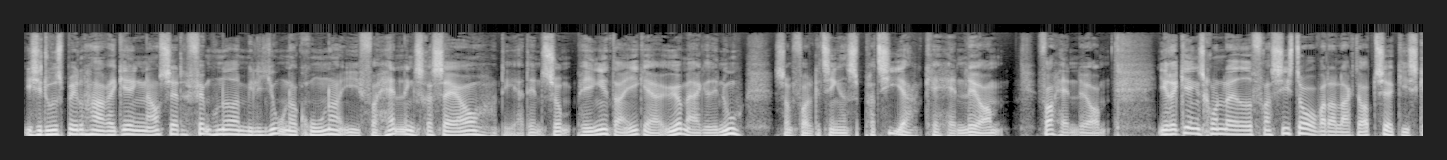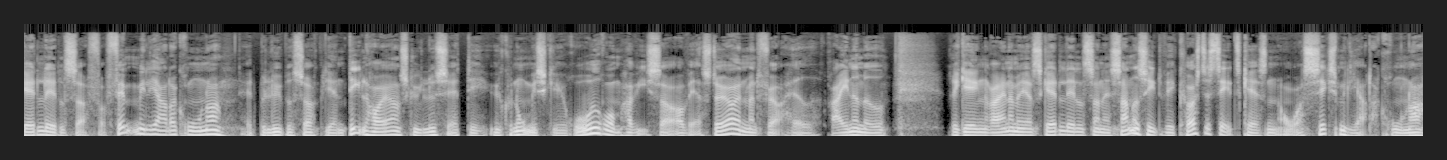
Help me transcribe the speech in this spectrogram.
I sit udspil har regeringen afsat 500 millioner kroner i forhandlingsreserve. Det er den sum penge, der ikke er øremærket endnu, som Folketingets partier kan handle om. Forhandle om. I regeringsgrundlaget fra sidste år var der lagt op til at give skattelettelser for 5 milliarder kroner. At beløbet så bliver en del højere skyldes, at det økonomiske råderum har vist sig at være større, end man før havde regnet med. Regeringen regner med, at skattelettelserne samlet set vil koste statskassen over 6 milliarder kroner.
